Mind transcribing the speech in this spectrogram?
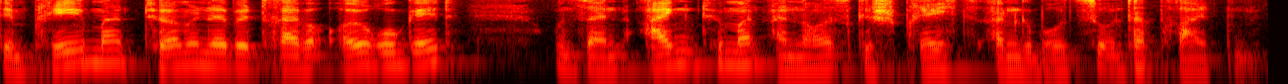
dem Bremer Terminalbetreiber Eurogate und seinen Eigentümern ein neues Gesprächsangebot zu unterbreiten.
